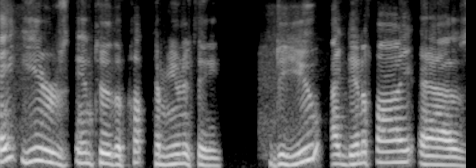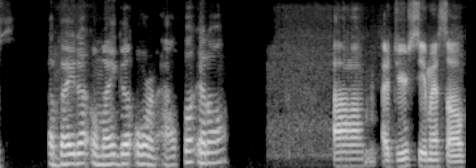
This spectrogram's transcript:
eight years into the pup community, do you identify as a beta, omega, or an alpha at all? Um, I do see myself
